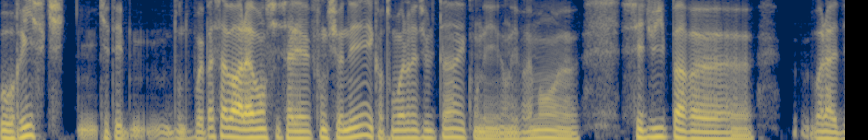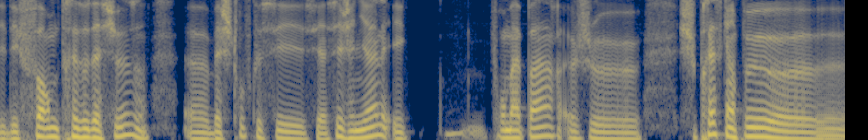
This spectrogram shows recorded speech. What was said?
risque qui était dont on ne pouvait pas savoir à l'avance si ça allait fonctionner. Et quand on voit le résultat et qu'on est est vraiment euh, séduit par euh, voilà des, formes très audacieuses euh, ben, je trouve que c'est assez génial. Et pour ma part je, suis presque un peu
